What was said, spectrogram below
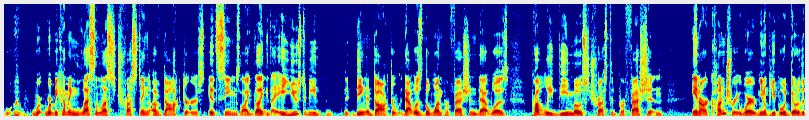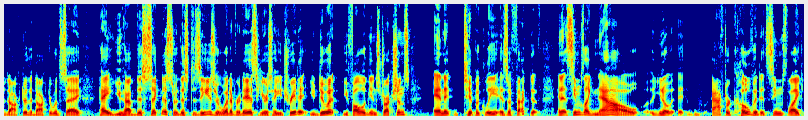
we're, we're becoming less and less trusting of doctors. It seems like like it used to be being a doctor that was the one profession that was probably the most trusted profession in our country where you know people would go to the doctor the doctor would say hey you have this sickness or this disease or whatever it is here's how you treat it you do it you follow the instructions and it typically is effective. And it seems like now, you know, after COVID, it seems like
